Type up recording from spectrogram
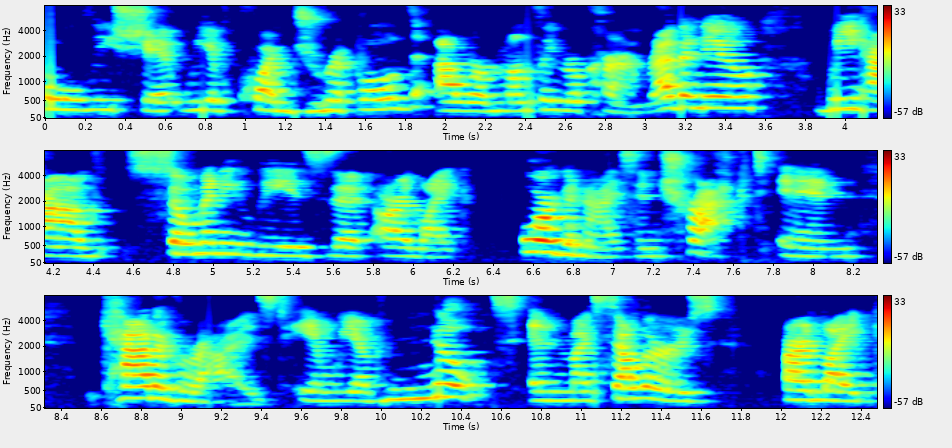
holy shit, we have quadrupled our monthly recurrent revenue. We have so many leads that are like organized and tracked and categorized and we have notes and my sellers are like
